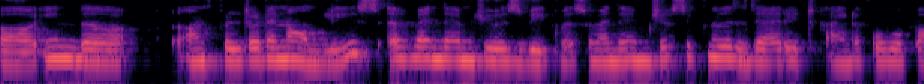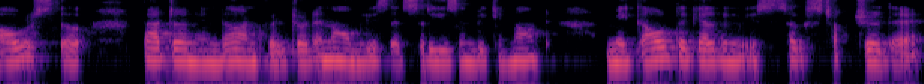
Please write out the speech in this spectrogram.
uh, in the unfiltered anomalies uh, when the MJO is weak. So when the MJO signal is there, it kind of overpowers the pattern in the unfiltered anomalies. That's the reason we cannot make out the Kelvin wave structure there.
